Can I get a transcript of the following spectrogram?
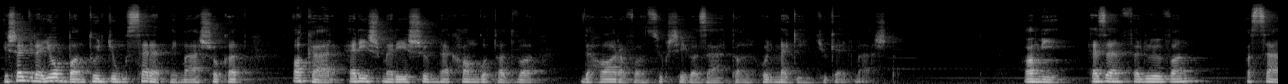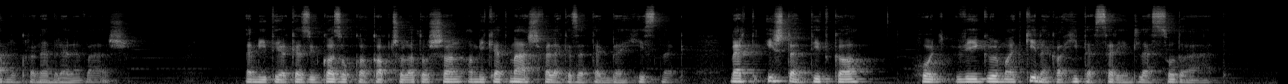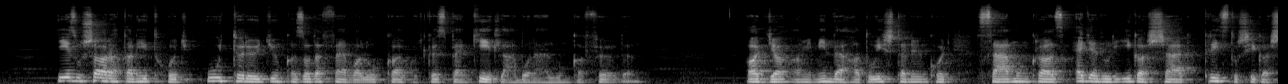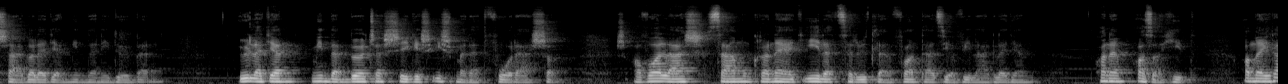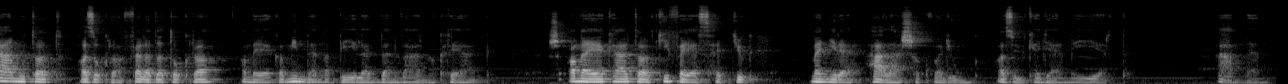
és egyre jobban tudjunk szeretni másokat, akár elismerésünknek hangot adva, de ha arra van szükség azáltal, hogy megintjük egymást. Ami ezen felül van, a számunkra nem releváns. Nem ítélkezünk azokkal kapcsolatosan, amiket más felekezetekben hisznek, mert Isten titka, hogy végül majd kinek a hite szerint lesz oda át. Jézus arra tanít, hogy úgy törődjünk az odafennvalókkal, hogy közben két lábon állunk a földön. Adja, ami mindenható Istenünk, hogy számunkra az egyedüli igazság Krisztus igazsága legyen minden időben. Ő legyen minden bölcsesség és ismeret forrása, és a vallás számunkra ne egy életszerűtlen fantázia világ legyen, hanem az a hit, amely rámutat azokra a feladatokra, amelyek a mindennapi életben várnak reánk, és amelyek által kifejezhetjük, mennyire hálásak vagyunk az ő kegyelméért. Amen.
